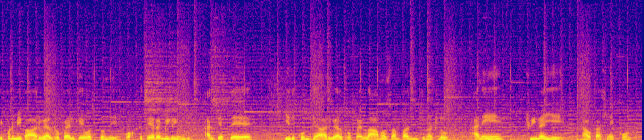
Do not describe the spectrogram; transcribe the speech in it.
ఇప్పుడు మీకు ఆరు వేల రూపాయలకే వస్తుంది. ఒక్క చీర మిగిలింది. అని చెప్తే ఇది కొంటే ఆరు వేల రూపాయలు లాభం సంపాదించినట్లు అని ఫీల్ అయ్యే అవకాశం ఎక్కువ ఉంటుంది.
